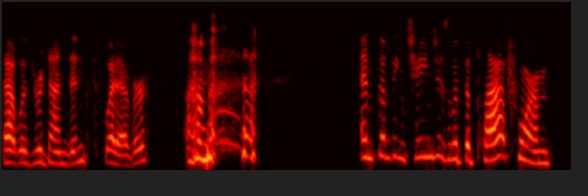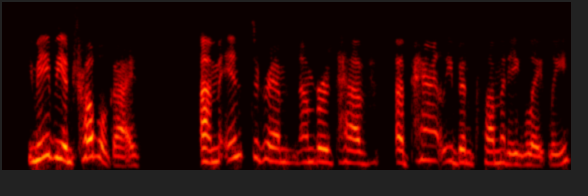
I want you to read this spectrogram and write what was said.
that was redundant, whatever, um, and something changes with the platform, you may be in trouble, guys. Um, Instagram's numbers have apparently been plummeting lately.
